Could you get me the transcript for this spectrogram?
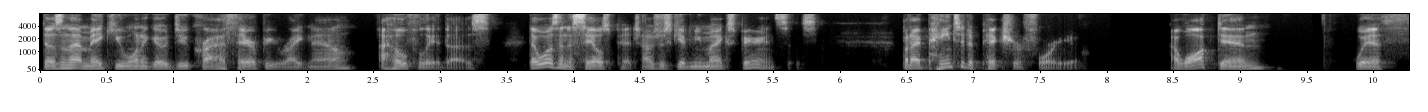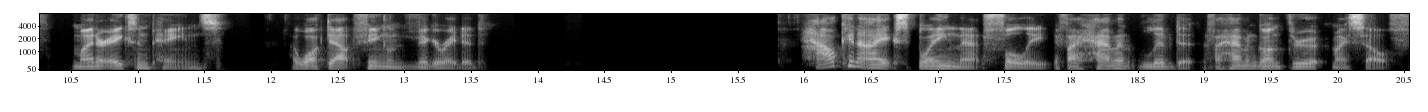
Doesn't that make you want to go do cryotherapy right now? I hopefully it does. That wasn't a sales pitch. I was just giving you my experiences. But I painted a picture for you. I walked in with minor aches and pains. I walked out feeling invigorated. How can I explain that fully if I haven't lived it, if I haven't gone through it myself?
